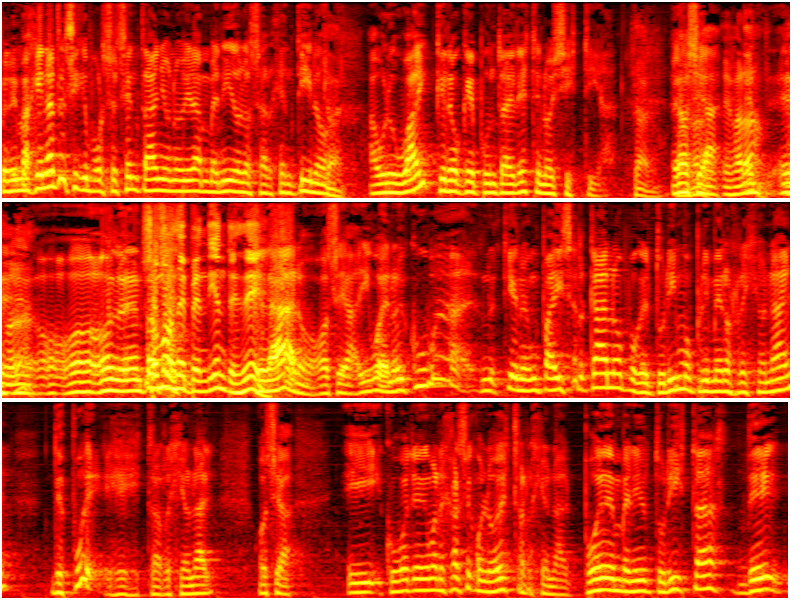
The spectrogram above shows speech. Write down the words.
Pero imagínate si que por 60 años no hubieran venido los argentinos Claro. a Uruguay, creo que Punta del Este no existía. Claro. Eh, o sea, es verdad. eh, es verdad. o- o- o- entonces- Somos dependientes de. Claro, o sea, y bueno, y Cuba tiene un país cercano porque el turismo primero es regional, después es extrarregional. O sea, y Cuba tiene que manejarse con lo extrarregional. Pueden venir turistas de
